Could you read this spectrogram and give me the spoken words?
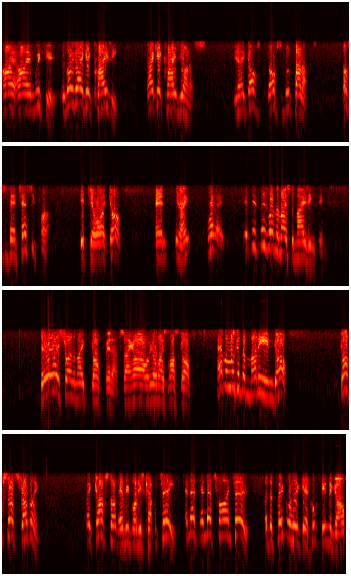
I, I am with you. As long as they don't get crazy, don't get crazy on us. You know, golf's, golf's a good product. Golf's a fantastic product if you like golf. And, you know, have a, it, there's one of the most amazing things they're always trying to make golf better, saying, oh, we almost lost golf. Have a look at the money in golf. Golf's not struggling. But golf's not everybody's cup of tea. And, that, and that's fine too. But the people who get hooked into golf,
